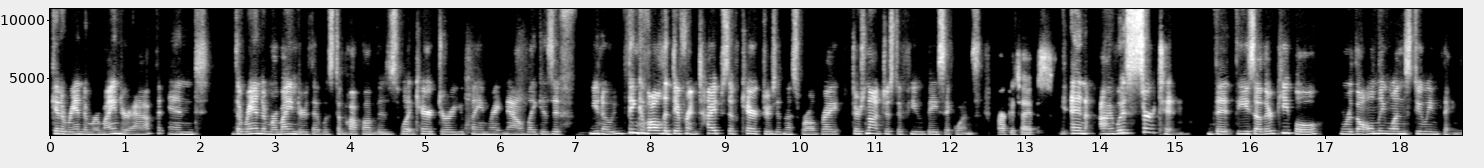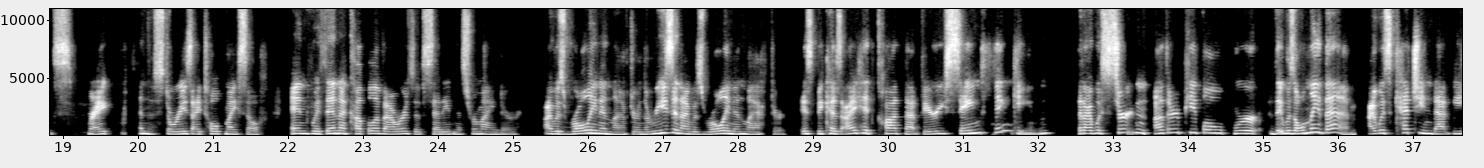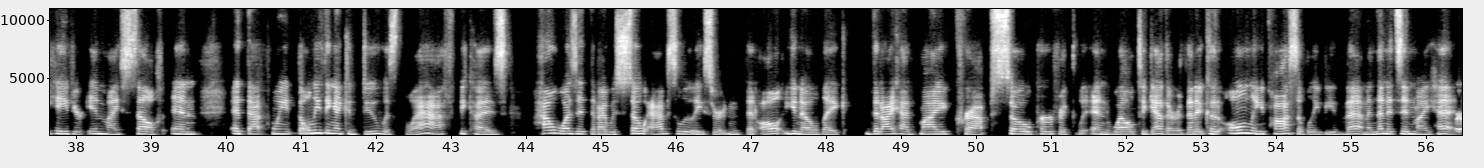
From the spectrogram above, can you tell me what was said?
get a random reminder app and the random reminder that was to pop up is what character are you playing right now? Like as if you know think of all the different types of characters in this world right? There's not just a few basic ones. Archetypes. And i was certain that these other people were the only ones doing things right? And the stories i told myself. And within a couple of hours of setting this reminder I was rolling in laughter. And the reason I was rolling in laughter is because I had caught that very same thinking that I was certain other people were, it was only them I was catching that behavior in myself. And at that point, the only thing I could do was laugh because how was it that I was so absolutely certain that all, you know, like that I had my crap so perfectly and well together that it could only possibly be them. And then it's in my head.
